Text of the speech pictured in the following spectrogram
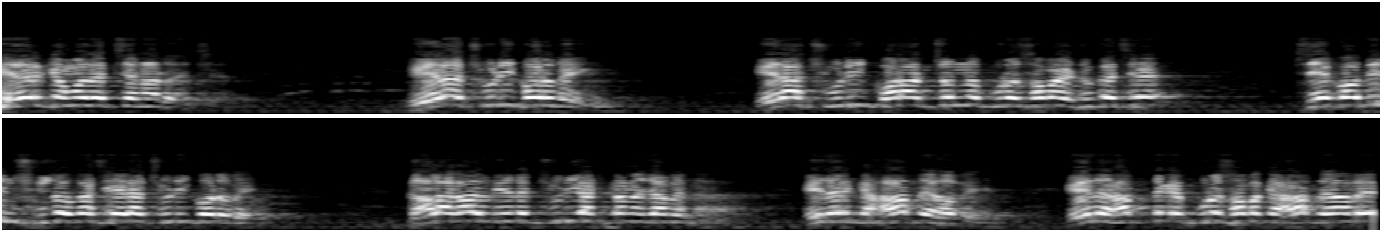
এদেরকে আমাদের চেনা রয়েছে। এরা চুরি করবেই। এরা চুরি করার জন্য পুরসভায় ঢুকেছে। যে কদিন সুযোগ আছে, এরা চুরি করবে। গালাগাল দিয়ে এদের চুরি আটকানো যাবে না। এদেরকে হারাতে হবে। এদের হাত থেকে পুরসভাকে হারাতে হবে,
